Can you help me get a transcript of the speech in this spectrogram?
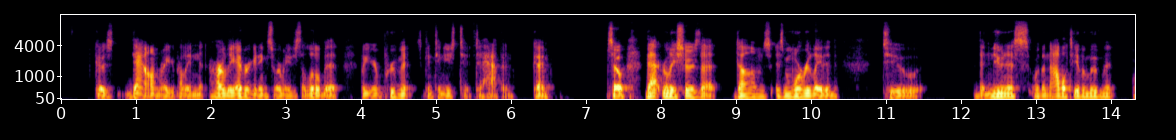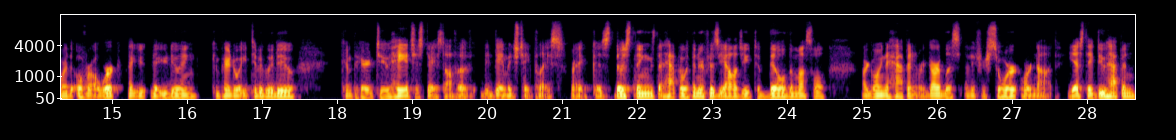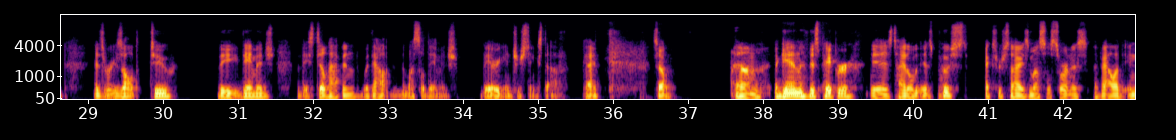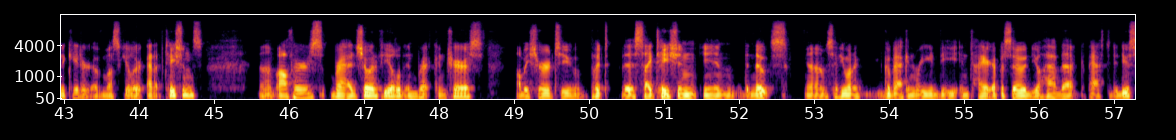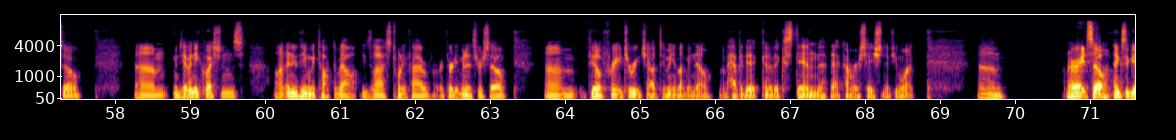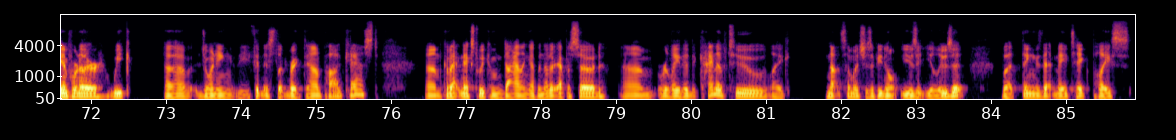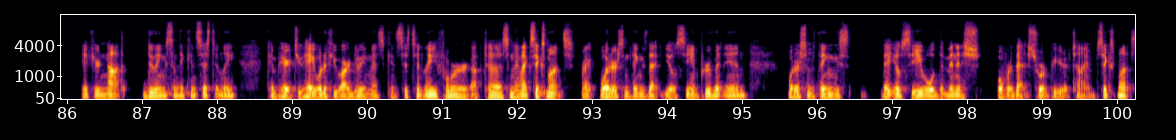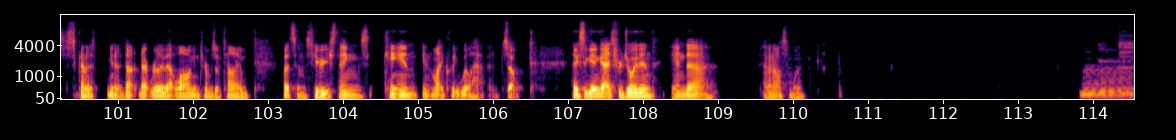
goes down, right? You're probably hardly ever getting sore, maybe just a little bit, but your improvement continues to, to happen. Okay. So that really shows that DOMS is more related to the newness or the novelty of a movement or the overall work that you that you're doing compared to what you typically do compared to hey it's just based off of did damage take place right because those things that happen within your physiology to build the muscle are going to happen regardless of if you're sore or not yes they do happen as a result to the damage, but they still happen without the muscle damage. Very interesting stuff. Okay. So, um, again, this paper is titled "Is Post Exercise Muscle Soreness a Valid Indicator of Muscular Adaptations?" Um, authors Brad Schoenfeld and Bret Contreras. I'll be sure to put the citation in the notes. Um, so if you want to go back and read the entire episode, you'll have that capacity to do so. Um, and if you have any questions on anything we talked about these last 25 or 30 minutes or so, um, feel free to reach out to me and let me know. I'm happy to kind of extend that conversation if you want. Um, all right. So thanks again for another week of joining the Fitness Lit Breakdown podcast. Um, come back next week. I'm dialing up another episode um, related kind of to like not so much as if you don't use it, you lose it, but things that may take place if you're not doing something consistently compared to, hey, what if you are doing this consistently for up to something like six months, right? What are some things that you'll see improvement in? What are some things that you'll see will diminish over that short period of time? Six months. It's kind of, you know, not, not really that long in terms of time, but some serious things can and likely will happen. So thanks again, guys, for joining and uh, have an awesome one.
